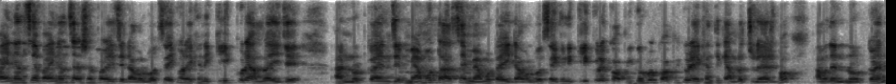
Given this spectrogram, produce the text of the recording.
বাইন্যান্সে বাইন্যান্সে আসার পর এই যে ডাবল বক্স আইকন এখানে ক্লিক করে আমরা এই যে নোট কয়েন যে মেমোটা আছে মেমোটা এই ডাবল বক্স এখানে ক্লিক করে কপি করব। কপি করে এখান থেকে আমরা চলে আসব আমাদের নোট কয়েন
